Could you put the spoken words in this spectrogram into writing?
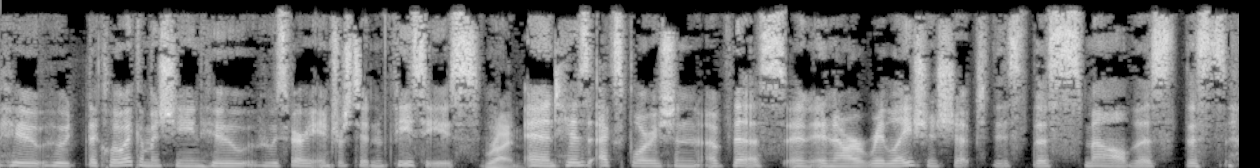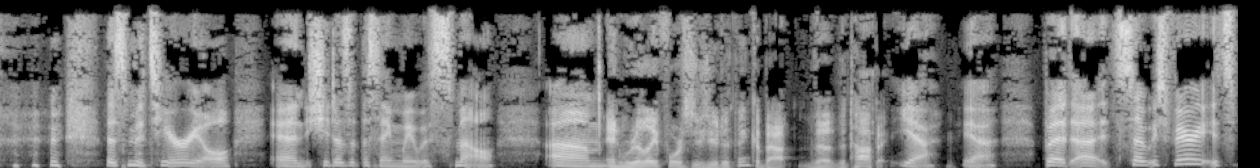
who who the cloaca machine who who's very interested in feces. Right. And his exploration of this and in our relationship to this this smell, this this this material. And she does it the same way with smell. Um and really forces you to think about the the topic. yeah, yeah. But uh, so it's very, it's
